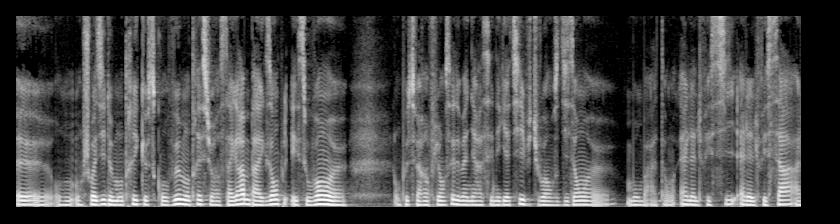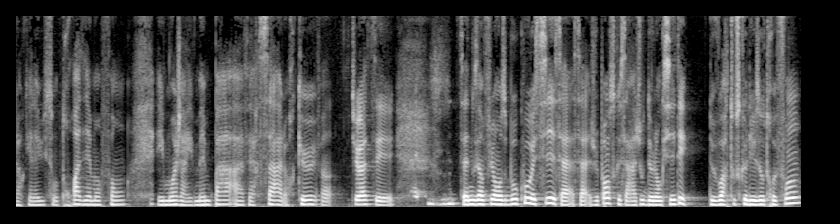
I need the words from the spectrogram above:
on, on, choisit de montrer que ce qu'on veut montrer sur Instagram, par exemple, et souvent on peut se faire influencer de manière assez négative, tu vois, en se disant euh, bon bah attends, elle elle fait ci, elle elle fait ça, alors qu'elle a eu son troisième enfant, et moi j'arrive même pas à faire ça, alors que, enfin, tu vois, c'est ça nous influence beaucoup aussi, et ça, ça, je pense que ça rajoute de l'anxiété de voir tout ce que les autres font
